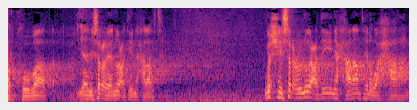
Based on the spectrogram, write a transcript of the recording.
markuubaad yani sharciga inoo caddeey inay xalaaltahay wixii sharcigu inoo caddeeyey inay xaaraan tahayna waa xaaraan.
